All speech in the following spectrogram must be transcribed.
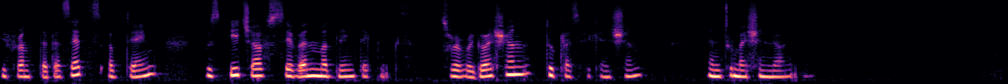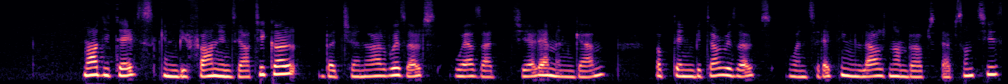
different datasets obtained with each of seven modeling techniques, through regression to classification and to machine learning. More details can be found in the article, but general results were that GLM and GAM obtained better results when selecting a large number of absences,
